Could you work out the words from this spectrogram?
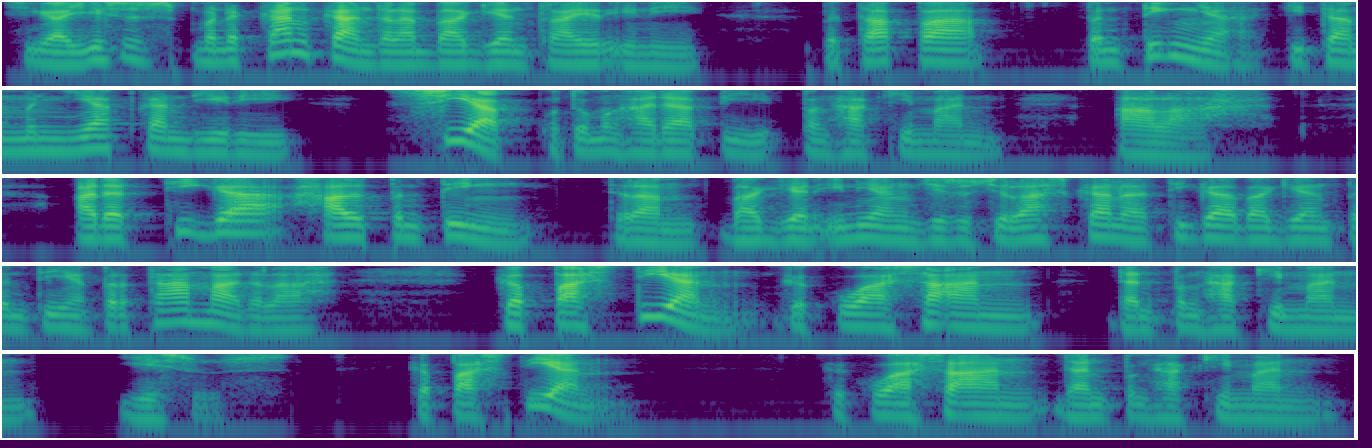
Sehingga Yesus menekankan dalam bagian terakhir ini betapa pentingnya kita menyiapkan diri siap untuk menghadapi penghakiman Allah. Ada tiga hal penting dalam bagian ini yang Yesus jelaskan ada tiga bagian penting. Yang pertama adalah kepastian kekuasaan dan penghakiman Yesus. Kepastian kekuasaan dan penghakiman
